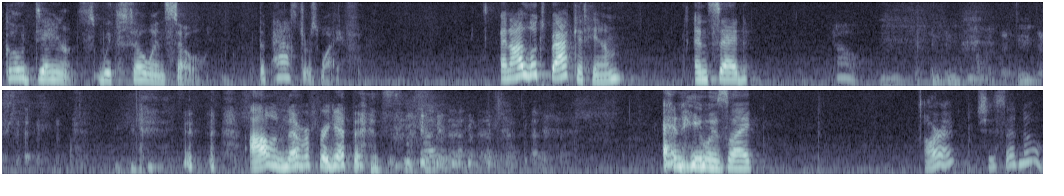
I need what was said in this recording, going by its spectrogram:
Go dance with so and so, the pastor's wife. And I looked back at him and said, No. I'll never forget this. and he was like, All right. She said no.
